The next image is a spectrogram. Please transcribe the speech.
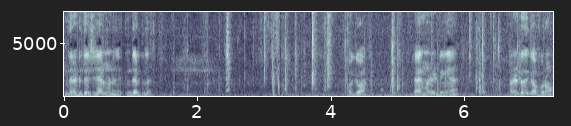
இந்த ரெண்டுத்தையும் வச்சு ஜாயின் பண்ணுங்கள் இந்த இடத்துல. ஓகேவா ஜாயின் பண்ணிட்டீங்க. பண்ணிட்டதுக்கப்புறம்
